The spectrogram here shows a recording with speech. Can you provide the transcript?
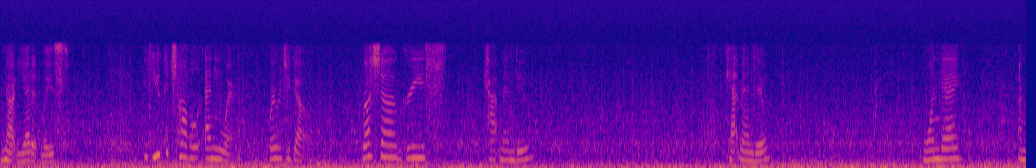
Not yet, at least. If you could travel anywhere, where would you go? Russia, Greece, Kathmandu? Kathmandu? One day, I'm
